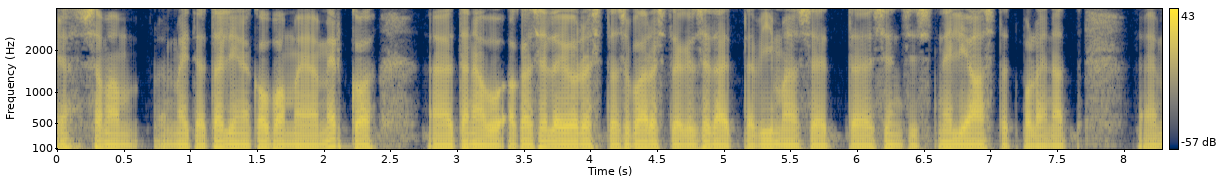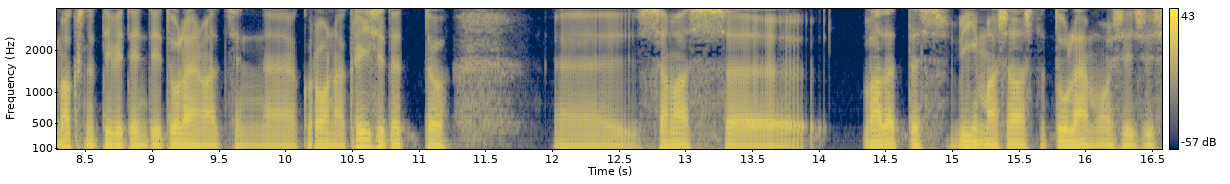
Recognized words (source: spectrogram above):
jah, sama, ma ei tea, Tallinna Kaubamaja Merko äh, tänavu, aga selle juures tasub arvestada ka seda, et viimased, äh, see on siis neli aastat pole nad äh, maksnud dividendi tulenevalt siin äh, koroonakriisi tõttu. Äh,, samas äh, vaadates viimase aasta tulemusi, siis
